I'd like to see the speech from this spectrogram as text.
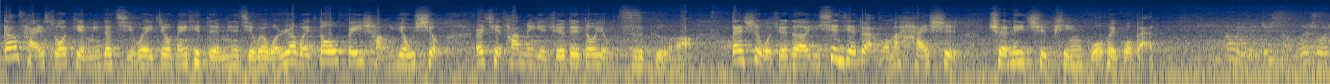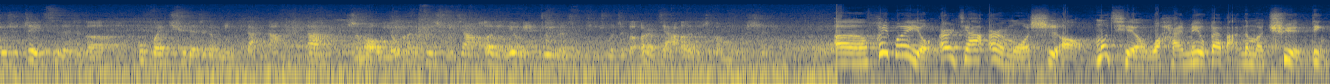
刚才所点名的几位，就媒体点名的几位，我认为都非常优秀，而且他们也绝对都有资格啊。但是我觉得以现阶段，我们还是全力去拼国会过半。那我有就想问说，就是这一次的这个不分区的这个名单呢，那是否有可能会属像二零六年朱一伦所提出的这个二加二的这个模式？呃，会不会有二加二模式哦？目前我还没有办法那么确定。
